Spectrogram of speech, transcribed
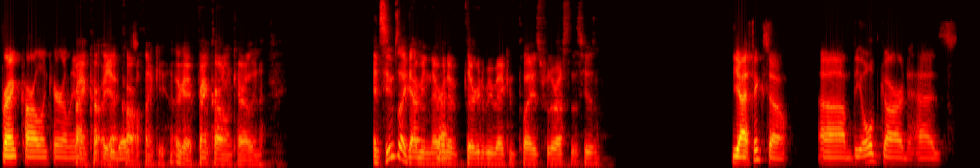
Frank, Karl, and Karolina. Frank. Car- yeah, Karl. Thank you. Okay, Frank, Karl, and Karolina. It seems like I mean they're Yeah. gonna they're gonna be making plays for the rest of the season. Yeah, I think so. Um, the old guard has.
